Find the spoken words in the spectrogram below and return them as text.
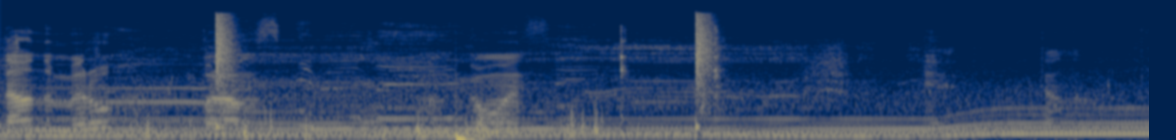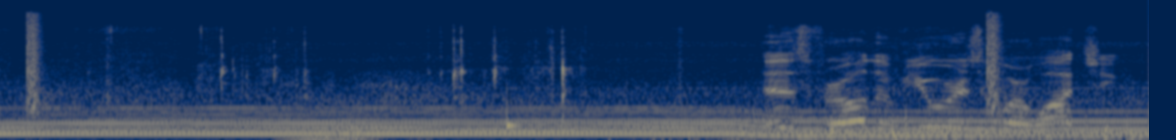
Going down the middle, but I'm I'm going. Yeah, down the middle. This is for all the viewers who are watching.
